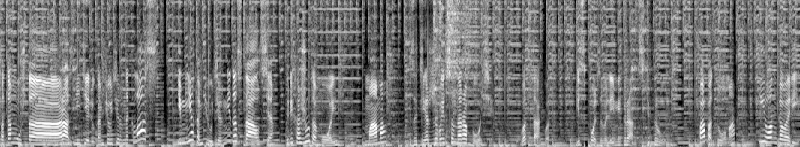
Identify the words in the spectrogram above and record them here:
Потому что раз в неделю компьютерный класс, и мне компьютер не достался. Прихожу домой, мама задерживается на работе. Вот так вот использовали иммигрантский труд. Папа дома, и он говорит,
